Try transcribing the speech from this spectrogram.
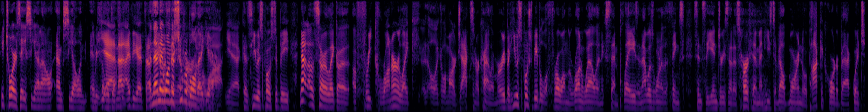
he tore his ACL, MCL in, in Philadelphia. Yeah, and that, I think that's and then the they won the Super Bowl that year. lot. Yeah, because he was supposed to be not necessarily like a, a freak runner like uh, like Lamar Jackson or Kyler Murray, but he was supposed to be able to throw on the run well and extend plays, and that was one of the things since the injuries that has hurt him, and he's developed more into a pocket quarterback, which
